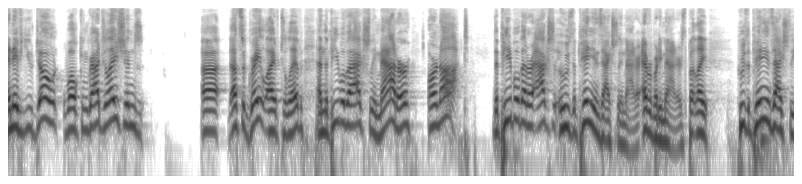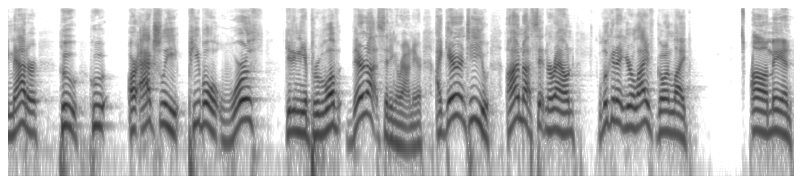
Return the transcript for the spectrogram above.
And if you don't, well, congratulations. Uh, that's a great life to live. And the people that actually matter are not. The people that are actually whose opinions actually matter. Everybody matters, but like whose opinions actually matter, who who are actually people worth getting the approval of, they're not sitting around here. I guarantee you, I'm not sitting around looking at your life going like, oh man,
